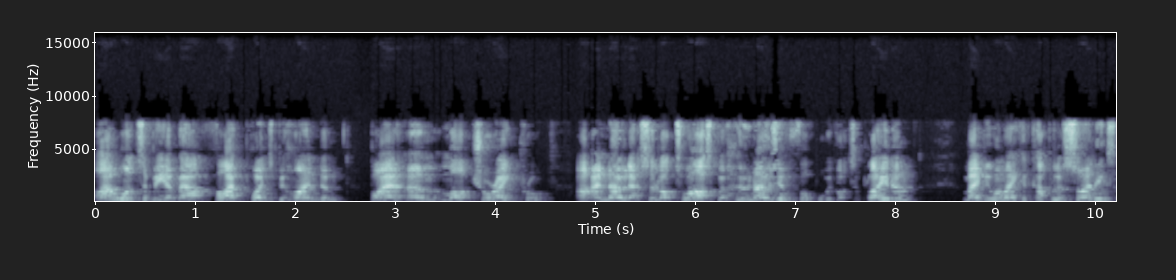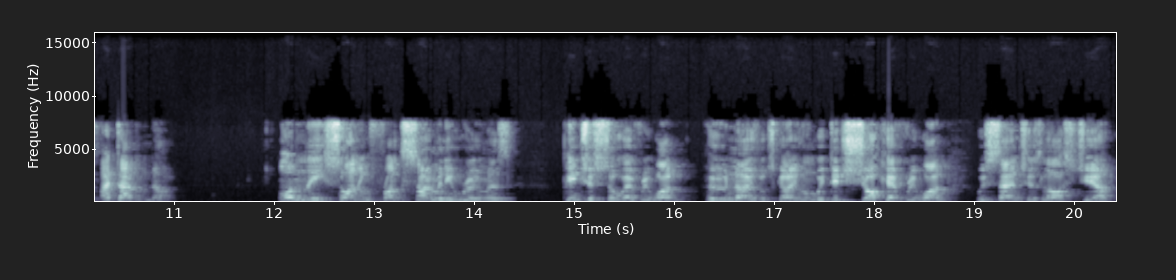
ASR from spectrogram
I want to be about five points behind them by um, March or April. I know that's a lot to ask, but who knows in football? We've got to play them. Maybe we'll make a couple of signings. I don't know. On the signing front, so many rumours. Pinch of salt, everyone. Who knows what's going on? We did shock everyone with Sanchez last year.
